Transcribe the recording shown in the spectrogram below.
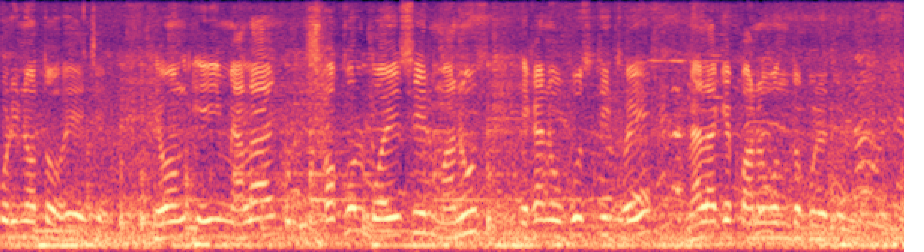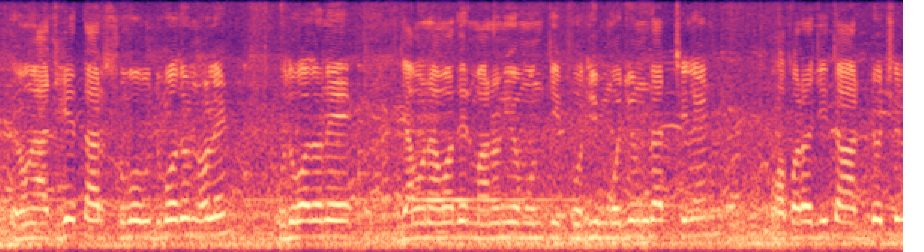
পরিণত হয়েছে এবং এই মেলায় সকল বয়সের মানুষ এখানে উপস্থিত হয়ে মেলাকে প্রাণবন্ত করে তুলবে এবং আজকে তার শুভ উদ্বোধন হলেন। উদ্বোধনে যেমন আমাদের মাননীয় মন্ত্রী প্রদীপ মজুমদার ছিলেন, অপরাজিতা আড্ড ছিল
